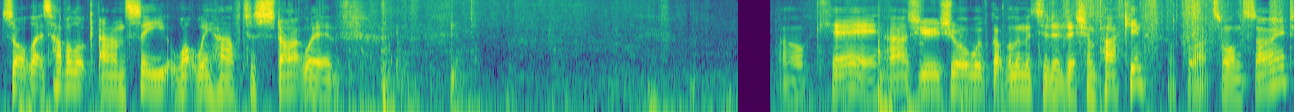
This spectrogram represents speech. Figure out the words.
So let's have a look and see what we have to start with. Okay, as usual, we've got the limited edition packing. I'll put that to one side.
